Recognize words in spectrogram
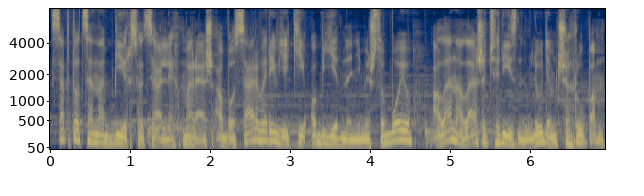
себто це набір соціальних мереж або серверів, які об'єднані між собою, але належать різним людям чи групам.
